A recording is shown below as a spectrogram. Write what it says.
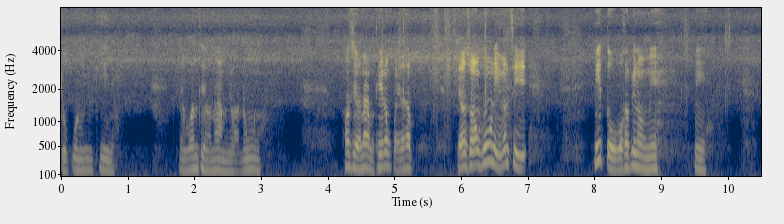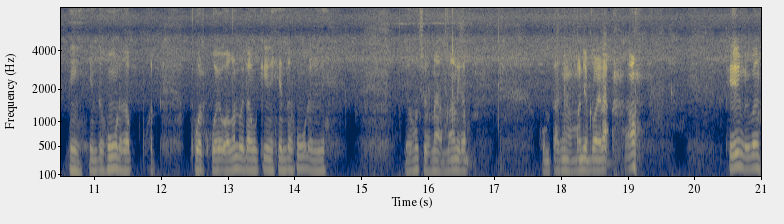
จุกวงกี้นี่แต่วันที่เอาน้ำหยอดลงมือเอาเสียวน้ำที่ลงไปนะครับ เดี๋ยวสองหูนี่มันสีมีตัวบ่ครับพี่น้องนี่นี่นี่เห็นแต่หูนะครับปวด ขวดขวยออกกันโดยดาวเมื่อกี้เห็นตะหูเลยเดี๋ยวเขาเสือน้ำมาเลยครับ ผมตักน้ำมาเรียบร้อยละเอาเพลงเลยเบิ้ง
